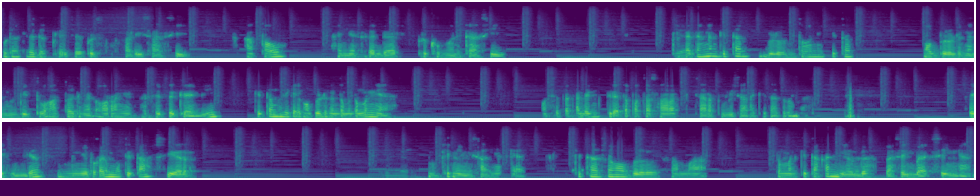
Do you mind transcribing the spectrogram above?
udah kita udah belajar bersosialisasi, atau hanya sekedar berkomunikasi. Kadang kan kita belum tahu nih, kita ngobrol dengan lebih tua atau dengan orang yang harus disegani, kita masih kayak ngobrol dengan teman-temannya. Maksudnya kadang tidak tepat sasaran cara pembicara kita tuh mas. Sehingga menyebabkan multitafsir. Bener. Mungkin nih misalnya kayak kita harusnya ngobrol sama teman kita kan ya udah basing-basing kan.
